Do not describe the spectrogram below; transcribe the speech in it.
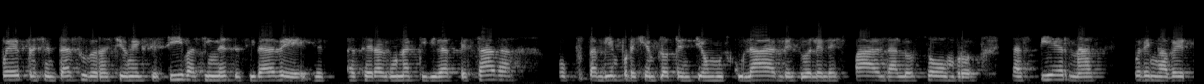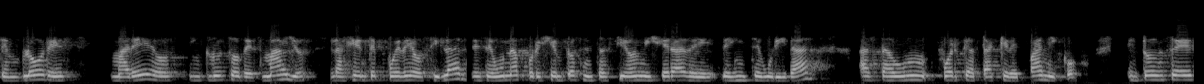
puede presentar sudoración excesiva sin necesidad de, de hacer alguna actividad pesada, o también, por ejemplo, tensión muscular, les duele la espalda, los hombros, las piernas, pueden haber temblores, mareos, incluso desmayos. La gente puede oscilar desde una, por ejemplo, sensación ligera de, inseguridad hasta un fuerte ataque de pánico. Entonces,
